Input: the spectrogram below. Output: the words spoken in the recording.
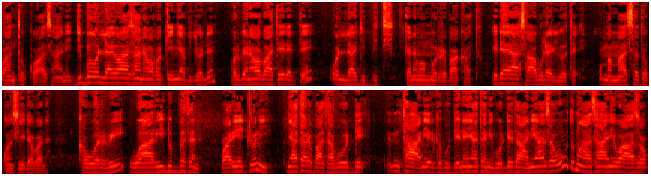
waan tokko haasaanii jibba yoo haasaa nama fakkeenyaaf ijoolleen warga nama baatee hidhattee ollaa jibbiti. Kan nama murribaa kaatu eda haasaa bulan yoo ta'e mammaasa tokkoon sii dabala. Kan warri waarii dubbatan. Waarii jechuun nyaata arbaataa booddee taa'anii erga buddeena nyaatanii booddee taa'anii haasa'u utuma haasa'anii waa haasa'u.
